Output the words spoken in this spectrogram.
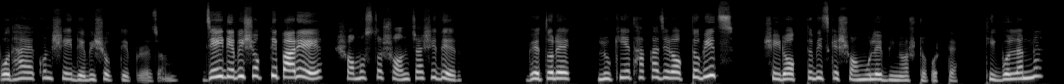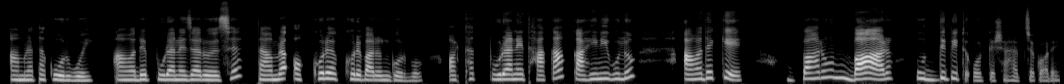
বোধহয় এখন সেই দেবী শক্তির প্রয়োজন। যেই দেবী শক্তি পারে, সমস্ত সন্ত্রাসীদের ভেতরে লুকিয়ে থাকা যে রক্তবীজ, সেই রক্তবীজকে সমূলে বিনষ্ট করতে। ঠিক বললাম না? আমরা তা করবই। আমাদের পুরাণে যা রয়েছে, তা আমরা অক্ষরে অক্ষরে পালন করব। অর্থাৎ পুরাণে থাকা কাহিনীগুলো আমাদেরকে বারংবার উদ্দীপিত করতে সাহায্য করে।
